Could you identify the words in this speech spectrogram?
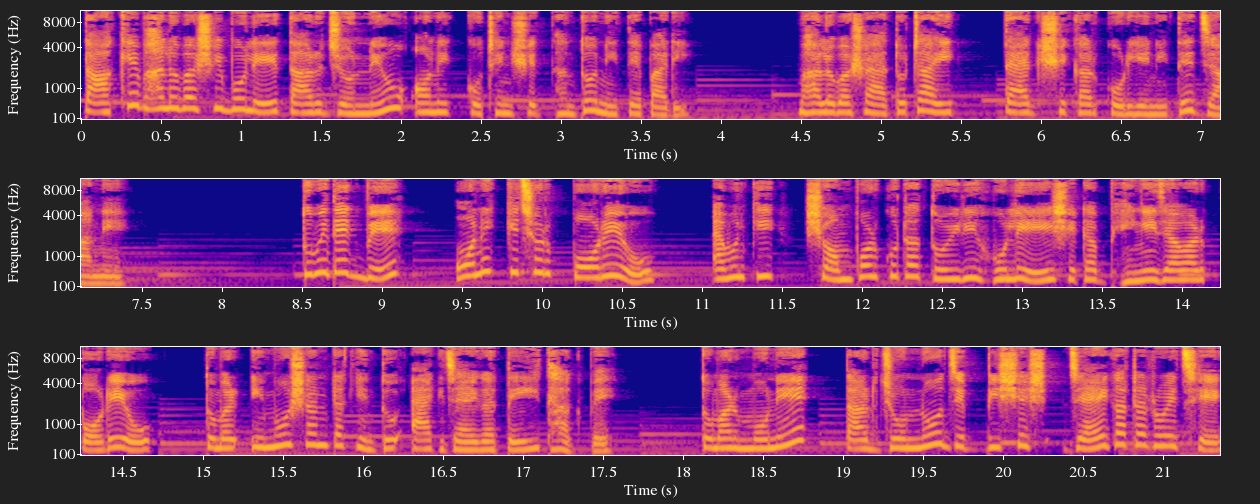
তাকে ভালোবাসি বলে তার জন্যেও অনেক কঠিন সিদ্ধান্ত নিতে পারি। ভালোবাসা এতটাই ত্যাগ স্বীকার করিয়ে নিতে জানে। তুমি দেখবে, অনেক কিছুর পরেও, এমনকি সম্পর্কটা তৈরি হলে সেটা ভেঙে যাওয়ার পরেও, তোমার ইমোশনটা কিন্তু এক জায়গাতেই থাকবে। তোমার মনে তার জন্য যে বিশেষ জায়গাটা রয়েছে,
